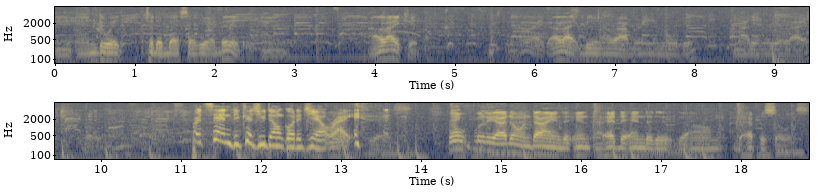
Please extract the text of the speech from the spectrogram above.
and, and do it to the best of your ability, I like it. I like I like being a robber in the movie, not in real life. But, Pretend because you don't go to jail, right? yes. Hopefully, I don't die in the in, at the end of the, the um the episodes.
